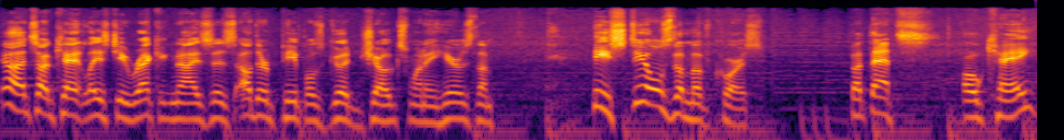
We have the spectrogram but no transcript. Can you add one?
you know, it's okay. At least he recognizes other people's good jokes when he hears them. He steals them, of course, but that's okay.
